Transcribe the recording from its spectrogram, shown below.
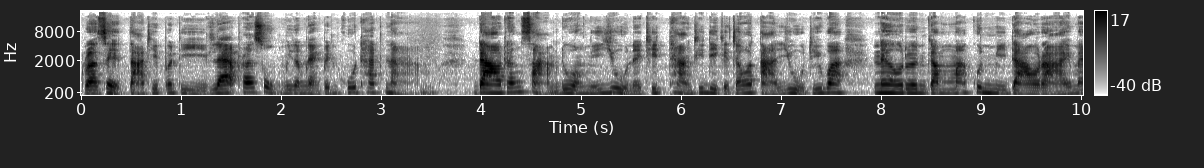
เกษตรตาธิปดี และพระศุกร์มีตำแหน่งเป็นคู่ทัดน้ำดาวทั้งสามดวงนี้อยู่ในทิศทางที่ดีกับเจ้าตาอยู่ที่ว่าในเรือนกรรมะคุณมีดาวร้ายไหม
